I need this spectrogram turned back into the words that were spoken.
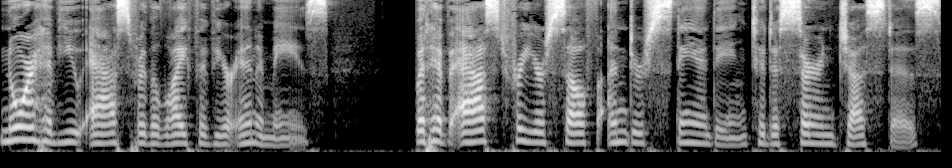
nor have you asked for the life of your enemies, but have asked for yourself understanding to discern justice.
